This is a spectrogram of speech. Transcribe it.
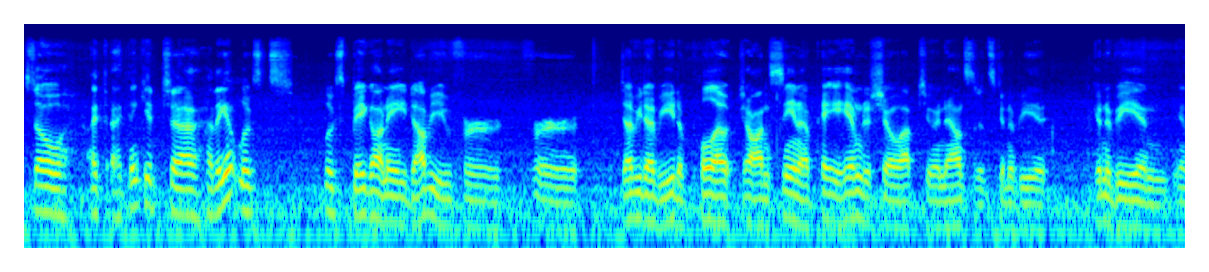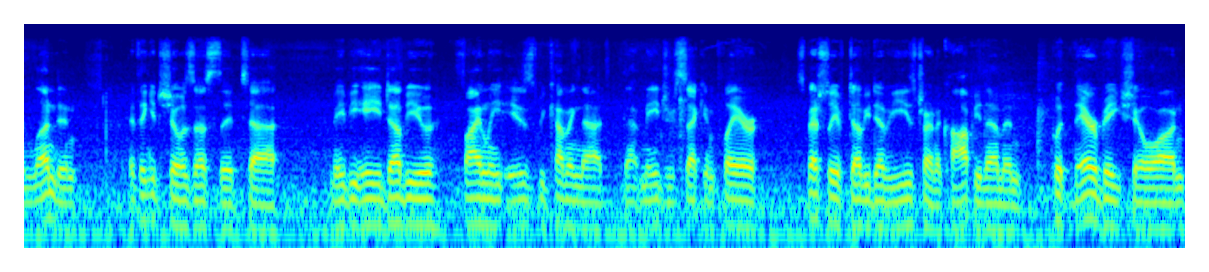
so I, th- I think it uh, I think it looks looks big on AEW for for WWE to pull out John Cena, pay him to show up to announce that it's going to be going to be in in London. I think it shows us that uh, maybe AEW finally is becoming that that major second player, especially if WWE is trying to copy them and put their big show on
